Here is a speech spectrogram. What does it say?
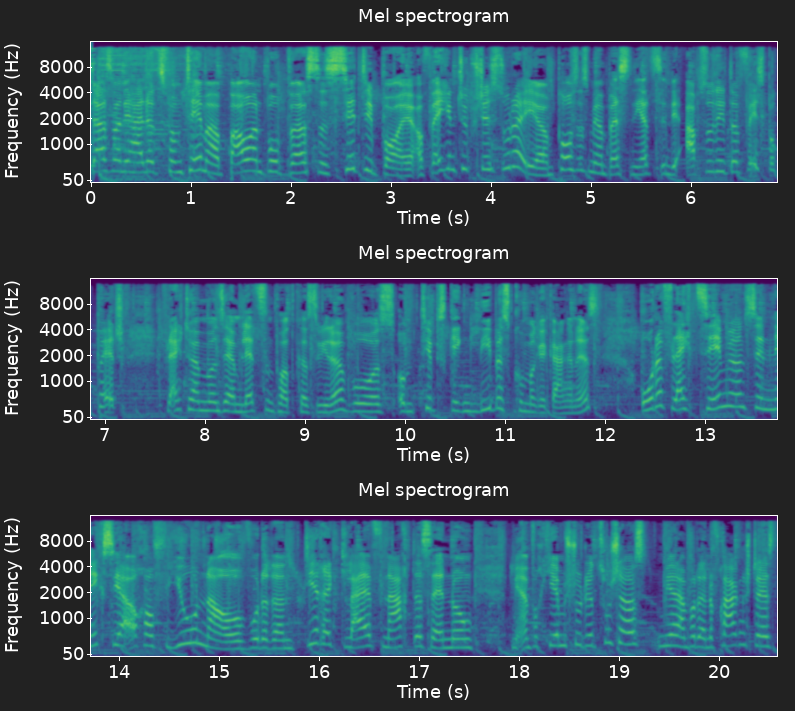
Das waren die Highlights vom Thema Bauernbub vs. Cityboy. Auf welchen Typ stehst du da eher? Post es mir am besten jetzt in die Absoluter Facebook-Page. Vielleicht hören wir uns ja im letzten Podcast wieder, wo es um Tipps gegen Liebeskummer gegangen ist. Oder vielleicht sehen wir uns demnächst ja auch auf YouNow, wo du dann direkt live nach der Sendung mir einfach hier im Studio zuschaust, mir einfach deine Fragen stellst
